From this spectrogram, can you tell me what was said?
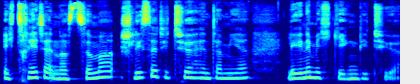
Ich trete in das Zimmer, schließe die Tür hinter mir, lehne mich gegen die Tür.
